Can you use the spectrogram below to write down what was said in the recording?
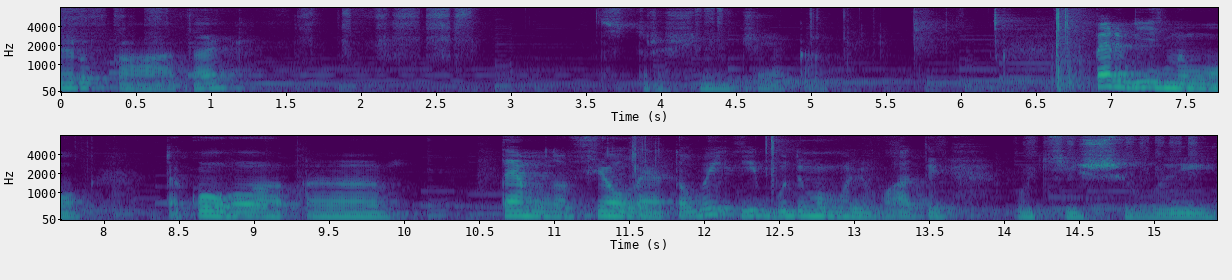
І рука, так? Страшніча яка. Тепер візьмемо такого е, темно-фіолетовий і будемо малювати оці шви.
